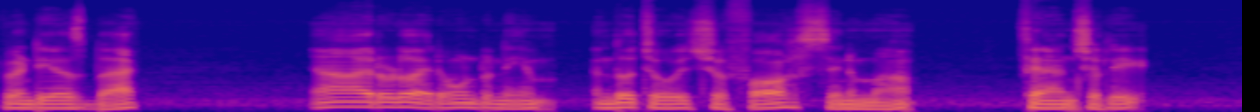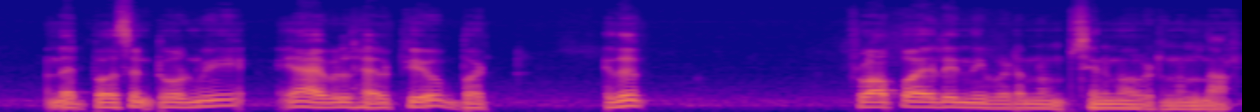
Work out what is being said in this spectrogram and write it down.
twenty years back ഞാൻ ആരോടും ഐ ഡോണ്ട് നെയിം എന്തോ ചോദിച്ചു ഫോർ സിനിമ financially that person told me I will help you but ഇത് ഫ്ലോപ്പ് ആയാലും നീ വിടണം സിനിമ വിടണം എന്നാണ്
